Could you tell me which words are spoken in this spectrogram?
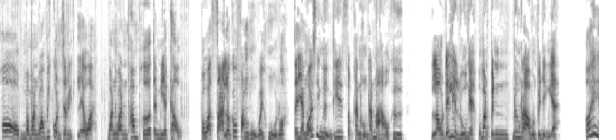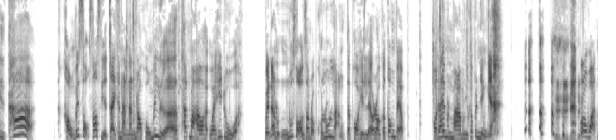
พ่อประมาณว่าวิกลจริตแล้วอะวันวันพร่ำเพ้อแต่เมียเก่า ประวัติศาสตร์เราก็ฟังหูไว้หูเนาะแต่อย่างน้อยสิ่งหนึ่งที่สำคัญของท่านมหาคือ เราได้เรียนรู้ไงว่ามันเป็นเรื่องราวมันเป็นอย่างเงี้ยเอ้ย ถ้าถ้าเขาไม่โศกเศร้าเสียใจขนาดนั้นเราคงไม่เหลือทัดมาไว้ให้ดูอะเป็นอนุสรณ์สำหรับคนรุ่นหลัง แต่พอเห็นแล้วเราก็ต้องแบบ พอได้มันมามันก็เป็นอย่างเงี้ยประวัติ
